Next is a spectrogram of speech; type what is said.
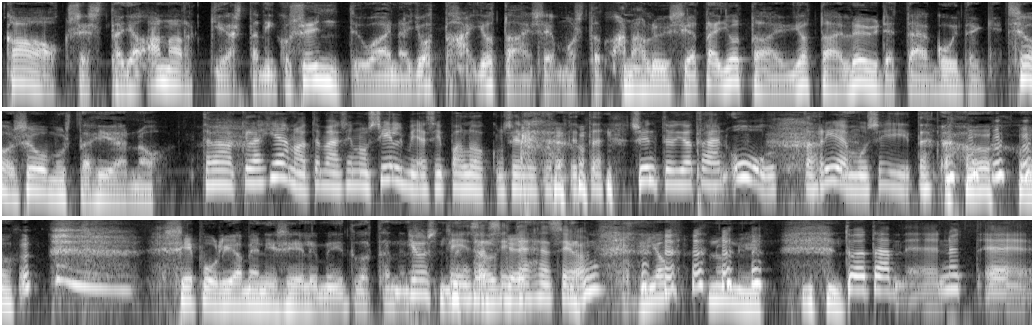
kaauksesta ja anarkiasta niin kuin syntyy aina jotain, jotain semmoista analyysiä tai jotain, jotain löydetään kuitenkin. Se on, se on musta hienoa. Tämä on kyllä hienoa tämä sinun silmiesi palo, kun selität, että syntyy jotain uutta, riemu siitä. Sipulia meni silmiin. Tuota, niin. Justiinsa, okay. sitähän se on. Joo, no niin. tuota, nyt eh,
